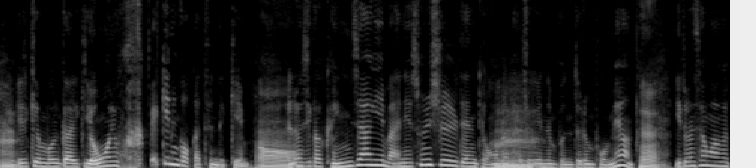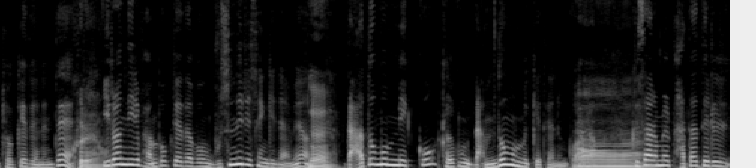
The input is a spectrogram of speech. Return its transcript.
음. 이렇게 뭔가 이렇게 영혼이 확 뺏기는 것 같은 느낌. 어. 에너지가 굉장히 많이 손실된 경험을 음. 가지고 있는 분들은 보면 네. 이런 상황을 겪게 되는데 그래요. 이런 일이 반복되다 보면 무슨 일이 생기냐면 네. 나도 못 믿고 결국 남도 못 믿게 되는 되는 거예요. 어. 그 사람을 받아들일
